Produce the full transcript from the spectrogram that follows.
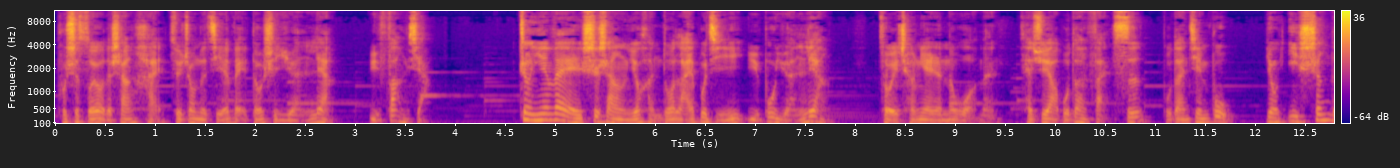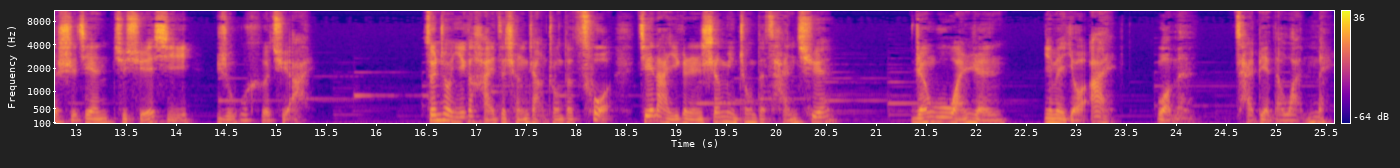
不是所有的伤害最终的结尾都是原谅与放下。正因为世上有很多来不及与不原谅，作为成年人的我们，才需要不断反思，不断进步。”用一生的时间去学习如何去爱，尊重一个孩子成长中的错，接纳一个人生命中的残缺。人无完人，因为有爱，我们才变得完美。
